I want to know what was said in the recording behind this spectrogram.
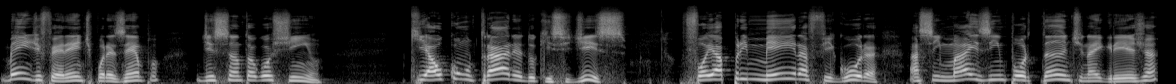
Bem diferente, por exemplo, de Santo Agostinho, que, ao contrário do que se diz, foi a primeira figura assim mais importante na igreja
